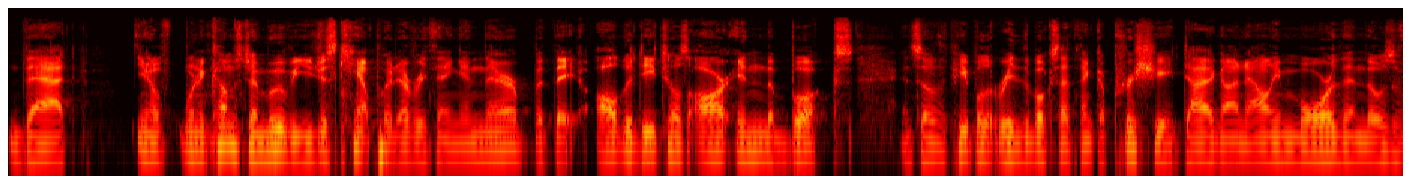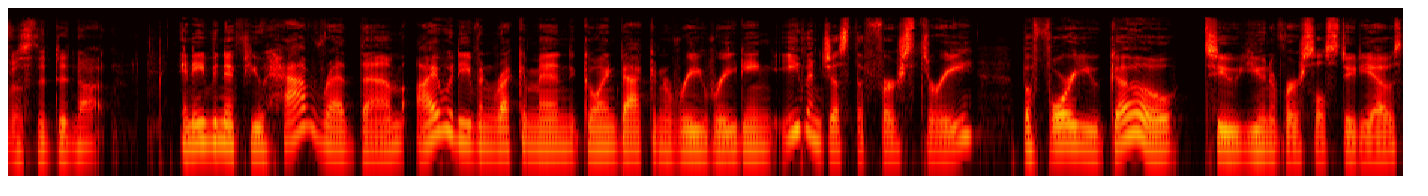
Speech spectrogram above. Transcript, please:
that you know when it comes to a movie you just can't put everything in there but they all the details are in the books and so the people that read the books i think appreciate diagon alley more than those of us that did not And even if you have read them, I would even recommend going back and rereading even just the first three before you go to Universal Studios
